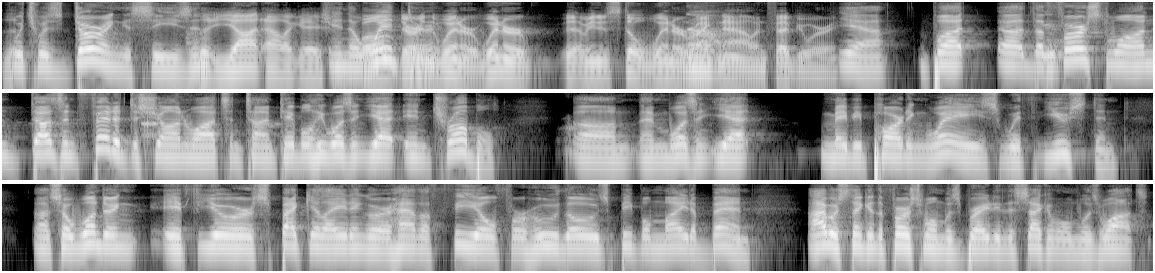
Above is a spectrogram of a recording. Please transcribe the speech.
the, which was during the season. The yacht allegation. In the well, winter. During the winter. Winter, I mean, it's still winter no. right now in February. Yeah. But uh, the it, first one doesn't fit a Deshaun Watson timetable. He wasn't yet in trouble um, and wasn't yet maybe parting ways with Houston. Uh, so, wondering if you're speculating or have a feel for who those people might have been. I was thinking the first one was Brady, the second one was Watson.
